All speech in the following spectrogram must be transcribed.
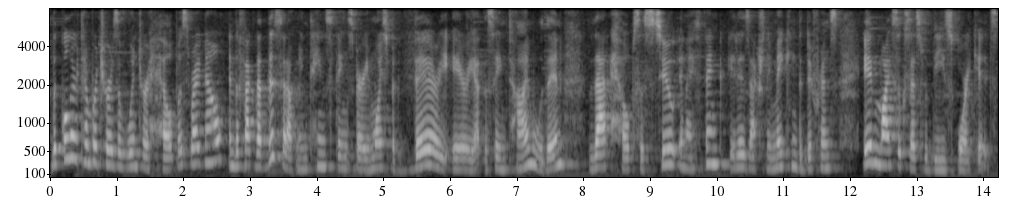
The cooler temperatures of winter help us right now and the fact that this setup maintains things very moist but very airy at the same time within, that helps us too and I think it is actually making the difference in my success with these orchids.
